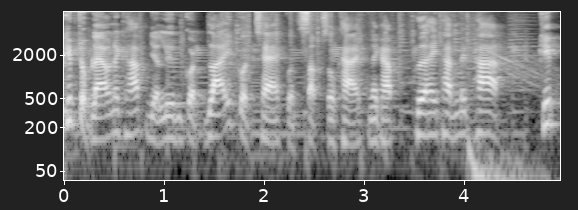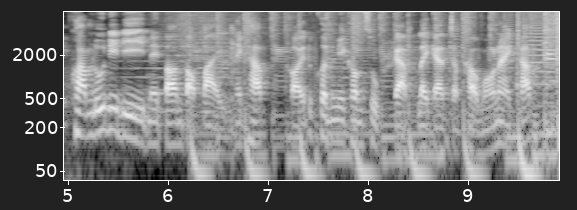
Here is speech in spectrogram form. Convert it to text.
คลิปจบแล้วนะครับ อย่าลืมกดไลค์กดแชร์กด Subscribe นะครับเพื่อให้ท่านไม่พลาดคลิปความรู้ดีๆ ในตอนต่อไปนะครับ ขอให้ทุกคนมีความสุขกับรายการจับเข่าเมาส์ในครับ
